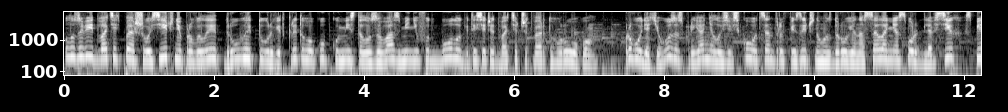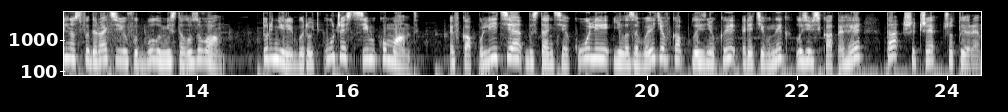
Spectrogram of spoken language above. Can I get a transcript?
У Лозовій 21 січня провели другий тур відкритого кубку міста Лозова з міні-футболу 2024 року. Проводять його за сприяння Лозівського центру фізичного здоров'я населення Спорт для всіх спільно з Федерацією футболу міста Лозова. В турнірі беруть участь сім команд: ФК Поліція, дистанція Колії, Єлизаветівка, Близнюки, Рятівник, Лозівська ТГ та Шиче 4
